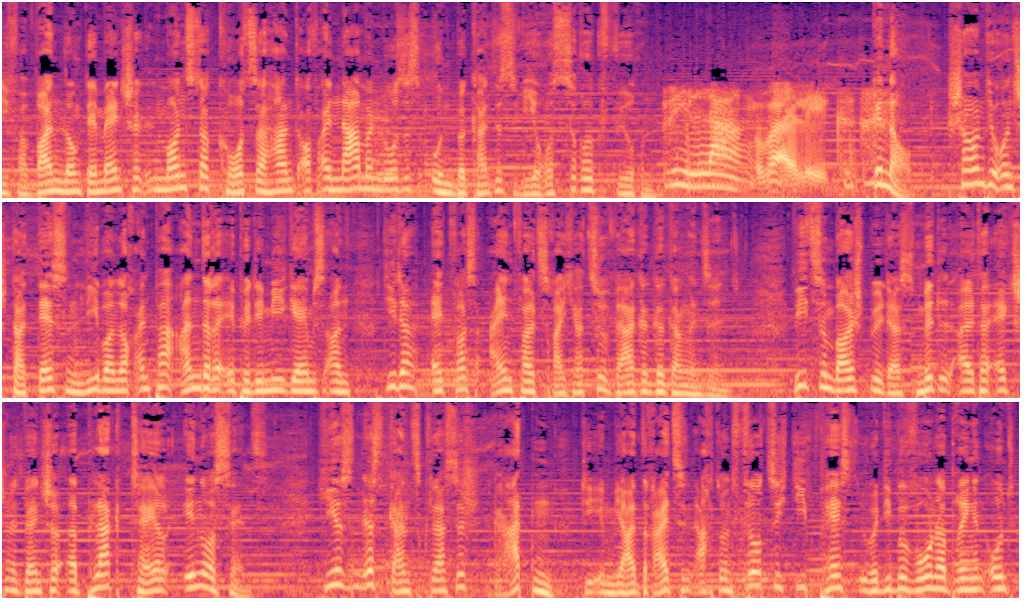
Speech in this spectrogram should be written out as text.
die Verwandlung der Menschheit in Monster kurzerhand auf ein namenloses, unbekanntes Virus zurückführen. Wie langweilig. Genau. Schauen wir uns stattdessen lieber noch ein paar andere Epidemie-Games an, die da etwas einfallsreicher zu Werke gegangen sind. Wie zum Beispiel das Mittelalter-Action-Adventure A Plague Tale Innocence. Hier sind es ganz klassisch Ratten, die im Jahr 1348 die Pest über die Bewohner bringen und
